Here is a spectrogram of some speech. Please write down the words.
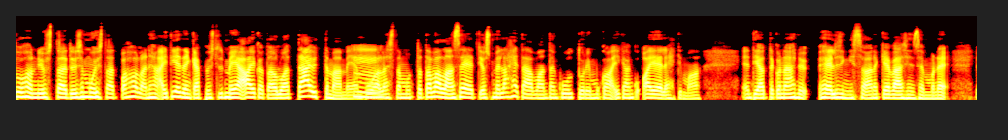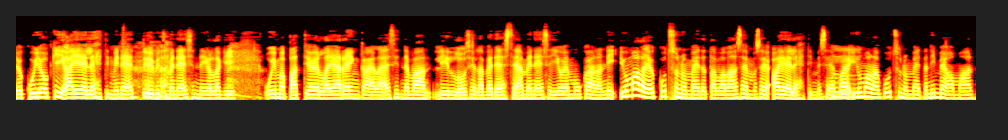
tuohon just täytyy se muistaa, että pahoillainhan ei tietenkään pysty meidän aikataulua täyttämään meidän mm. puolesta, mutta tavallaan se, että jos me lähdetään vaan tämän kulttuurin mukaan ikään kuin ajelehtimaan, en tiedä, oletteko nähnyt Helsingissä aina keväisin semmoinen joku joki ajelehtiminen, että tyypit menee sinne jollakin uimapatjoilla ja renkailla ja sitten ne vaan lilluu siellä vedessä ja menee sen joen mukana. Niin Jumala ei ole kutsunut meitä tavallaan semmoiseen ajelehtimiseen, mm. vaan Jumala on kutsunut meitä nimenomaan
